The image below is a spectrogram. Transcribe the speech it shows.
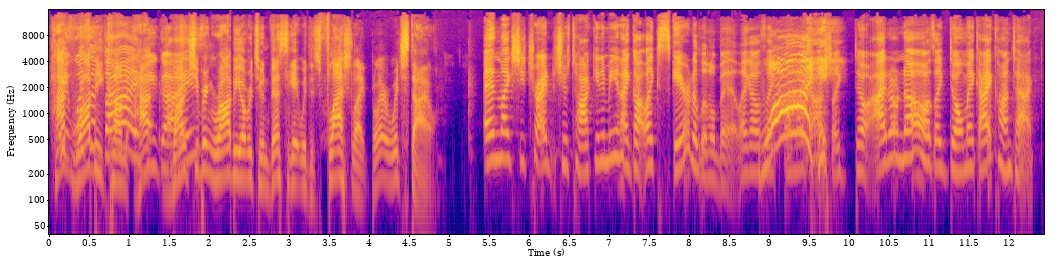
Have It was a Robbie come. vibe, ha- you Why don't you bring Robbie over to investigate with his flashlight, Blair Witch style? And like she tried, she was talking to me, and I got like scared a little bit. Like I was like, "Oh my Why? gosh!" Like don't I don't know. I was like, "Don't make eye contact."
